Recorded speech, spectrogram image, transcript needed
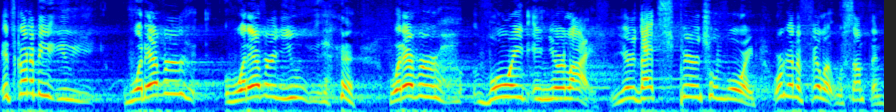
It's going to be whatever, whatever you, whatever void in your life, you're that spiritual void, we're going to fill it with something.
